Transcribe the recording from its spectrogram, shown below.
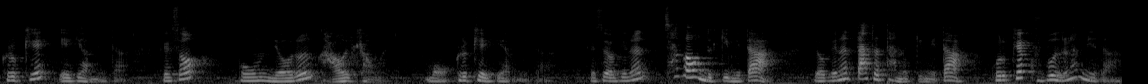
그렇게 얘기합니다. 그래서 봄, 여름, 가을, 겨울. 뭐 그렇게 얘기합니다. 그래서 여기는 차가운 느낌이다. 여기는 따뜻한 느낌이다. 그렇게 구분을 합니다.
